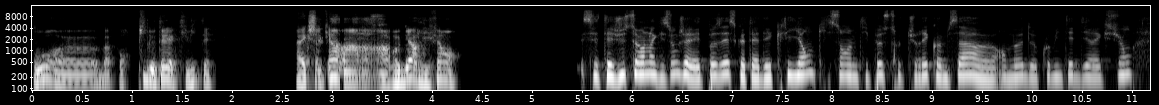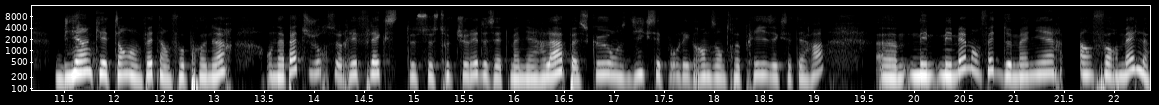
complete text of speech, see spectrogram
pour, bah, pour piloter l'activité avec chacun un, regard différent. C'était justement la question que j'allais te poser. Est-ce que tu as des clients qui sont un petit peu structurés comme ça, euh, en mode comité de direction, bien qu'étant en fait infopreneur On n'a pas toujours ce réflexe de se structurer de cette manière-là parce qu'on se dit que c'est pour les grandes entreprises, etc. Euh, mais, mais, même en fait de manière informelle,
